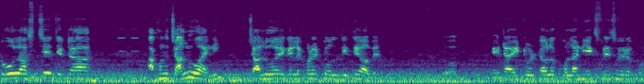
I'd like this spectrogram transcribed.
টোল আসছে যেটা এখনও চালু হয়নি। চালু হয়ে গেলে পরে টোল দিতে হবে। তো এটা এই টোলটা হলো কল্যাণী এক্সপ্রেসওয়ের ওপর।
